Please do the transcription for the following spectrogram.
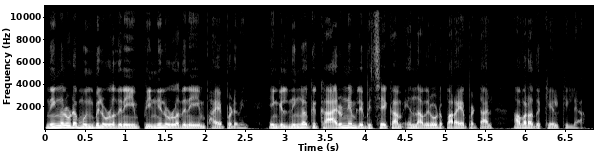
നിങ്ങളുടെ മുൻപിലുള്ളതിനെയും പിന്നിലുള്ളതിനെയും ഭയപ്പെടുവിൻ എങ്കിൽ നിങ്ങൾക്ക് കാരുണ്യം ലഭിച്ചേക്കാം എന്നവരോട് പറയപ്പെട്ടാൽ അവർ അത് കേൾക്കില്ല.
